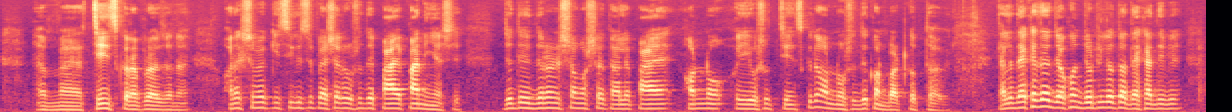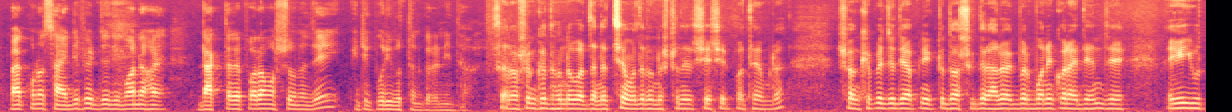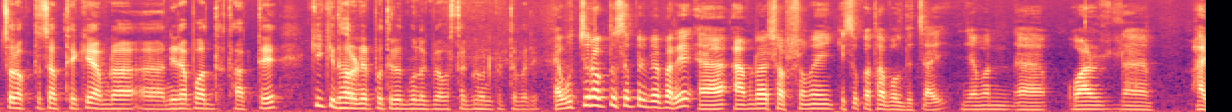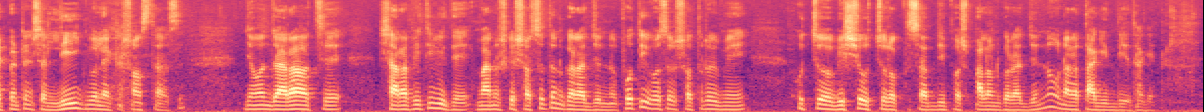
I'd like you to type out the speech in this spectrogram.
চেঞ্জ করা প্রয়োজন হয়। অনেক সময় কিছু কিছু প্রেশার ওষুধে পায়ে পানি আসে। যদি এই ধরনের সমস্যা তাহলে পায়ে অন্য এই ওষুধ চেঞ্জ করে অন্য ওষুধে কনভার্ট করতে হবে। তাহলে দেখা যায় যখন জটিলতা দেখা দিবে বা কোনো সাইড ইফেক্ট যদি মনে হয় ডাক্তারের পরামর্শ অনুযায়ী এটি পরিবর্তন করে নিতে হবে। স্যার অসংখ্য ধন্যবাদ জানাচ্ছি। আমাদের অনুষ্ঠানের শেষের পথে আমরা সংক্ষেপে যদি আপনি একটু দর্শকদের আরও একবার মনে করাই দেন যে এই উচ্চ রক্তচাপ থেকে আমরা নিরাপদ থাকতে কি কি ধরনের প্রতিরোধমূলক ব্যবস্থা গ্রহণ করতে পারি? হ্যাঁ, উচ্চ রক্তচাপের ব্যাপারে আমরা সবসময় কিছু কথা বলতে চাই। যেমন ওয়ার্ল্ড হাইপারটেনশন লিগ বলে একটা সংস্থা আছে। যেমন যারা হচ্ছে সারা পৃথিবীতে মানুষকে সচেতন করার জন্য, প্রতি বছর সতেরোই মে উচ্চ, বিশ্ব উচ্চ রক্তচাপ দিবস পালন করার জন্য ওনারা তাগিদ দিয়ে থাকেন।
